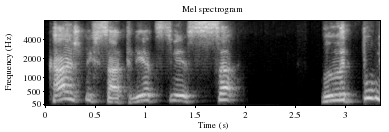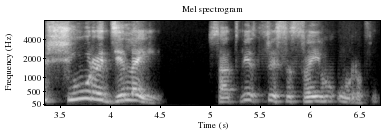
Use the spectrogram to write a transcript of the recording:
каждый в соответствии с лепум шура дилей, в соответствии со своим уровнем.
